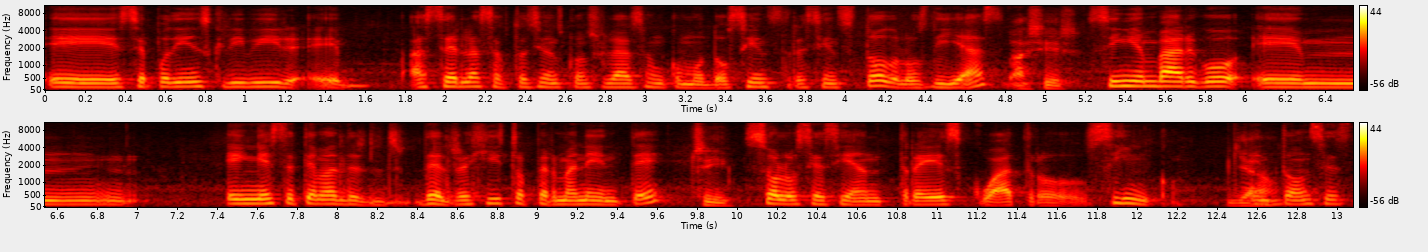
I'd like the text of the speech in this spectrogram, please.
se podía inscribir, hacer las actuaciones consulares son como 200, 300 todos los días. Así es. Sin embargo, em, en este tema del, registro permanente, solo se hacían tres, cuatro, cinco. Entonces,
